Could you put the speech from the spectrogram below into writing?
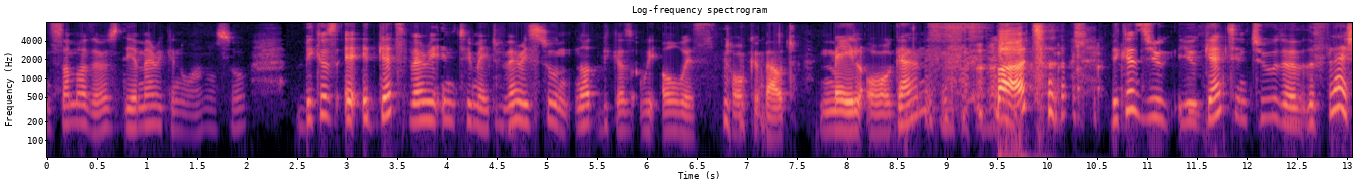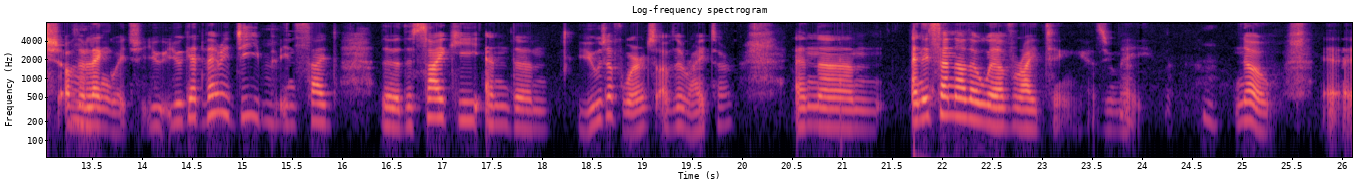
and some others, the American one also, because it, it gets very intimate very soon, not because we always talk about male organs, but because you, you get into the, the flesh of the language. You, you get very deep inside the, the psyche and the use of words of the writer. And, um, and it's another way of writing, as you may No, Uh,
